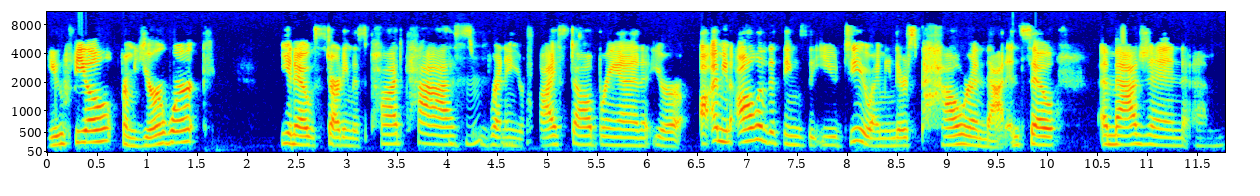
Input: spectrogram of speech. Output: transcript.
you feel from your work. You know, starting this podcast, mm-hmm. running your lifestyle brand, your, I mean, all of the things that you do. I mean, there's power in that. And so imagine um,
